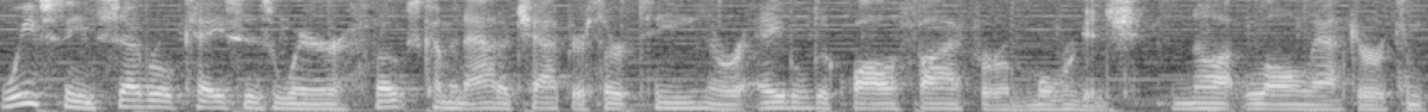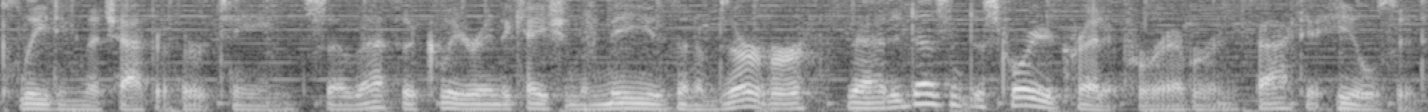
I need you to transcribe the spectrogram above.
We've seen several cases where folks coming out of Chapter 13 are able to qualify for a mortgage not long after completing the Chapter 13. So that's a clear indication to me as an observer that it doesn't destroy your credit forever. In fact, it heals it.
